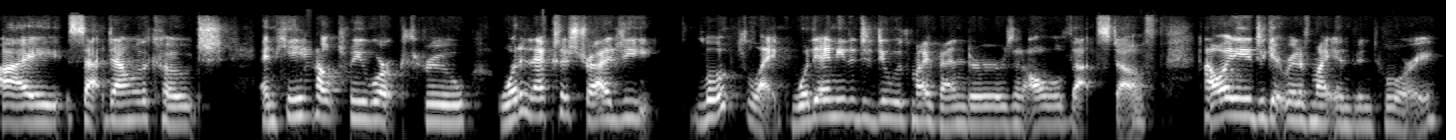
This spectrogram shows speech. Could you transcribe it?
I sat down with a coach and he helped me work through what an exit strategy looked like, what I needed to do with my vendors and all of that stuff, how I needed to get rid of my inventory.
